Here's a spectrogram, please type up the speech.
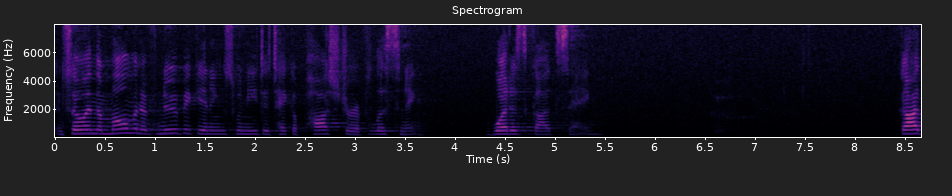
And so, in the moment of new beginnings, we need to take a posture of listening. What is God saying? God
